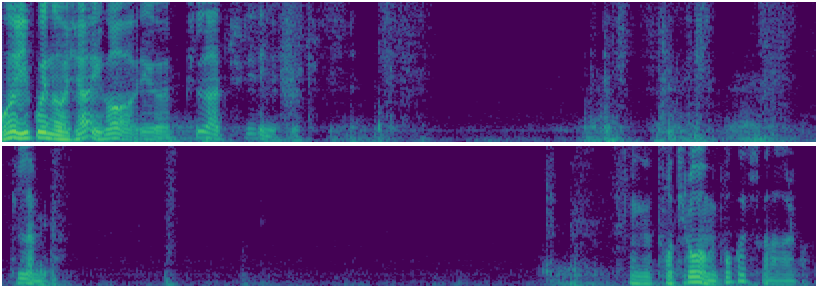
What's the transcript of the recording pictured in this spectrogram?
오늘 입고 있는 옷이야? 이거 이거 필라 추리딩. 필라입니다. 이거 더 뒤로 가면 포커스가 나갈 것 같아.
